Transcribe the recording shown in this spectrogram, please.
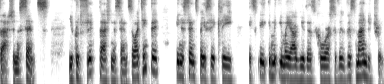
that in a sense. You could flip that in a sense. So I think that, in a sense, basically, it's, it, you may argue that it's coercive if it's mandatory.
